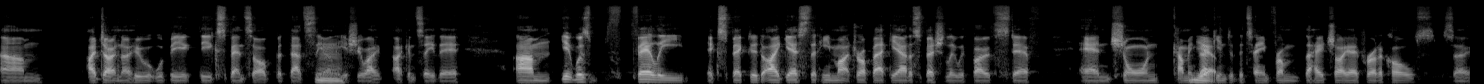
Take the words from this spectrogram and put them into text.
Um, I don't know who it would be at the expense of, but that's the Hmm. only issue I, I can see there. Um, it was fairly expected, I guess, that he might drop back out, especially with both Steph and Sean coming back into the team from the HIA protocols. So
